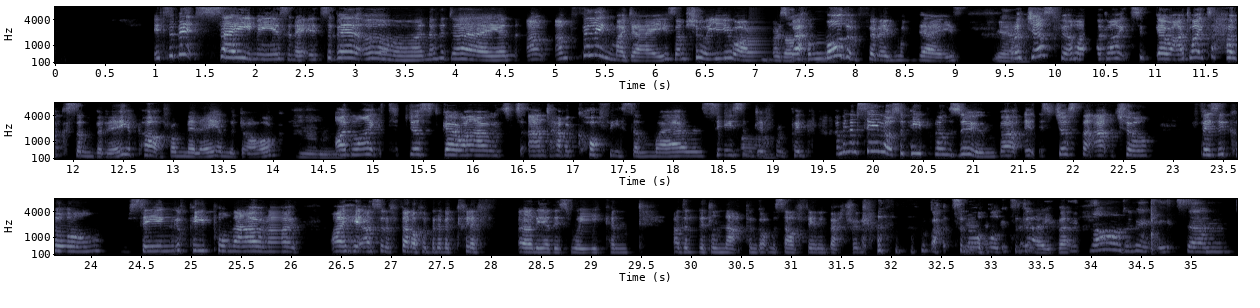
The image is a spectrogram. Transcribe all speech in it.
It's a bit samey, isn't it? It's a bit, oh, another day. And I'm, I'm filling my days. I'm sure you are as well, more than filling my days. Yeah. But I just feel like I'd like to go, I'd like to hug somebody apart from Millie and the dog. Hmm. I'd like to just go out and have a coffee somewhere and see some Oh. different people. I mean, I'm seeing lots of people on Zoom, but it's just the actual physical seeing of people now. And I, I hit, I sort of fell off a bit of a cliff earlier this week and had a little nap and got myself feeling better again, back to normal It's- today. But it's hard, isn't it? It's um,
